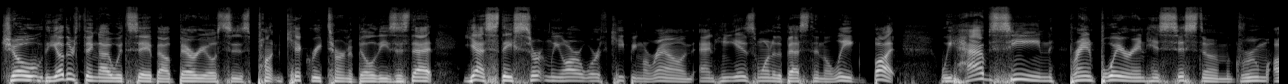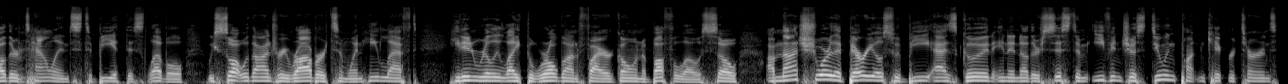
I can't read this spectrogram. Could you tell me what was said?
Joe, the other thing I would say about Berrios's punt and kick return abilities is that yes, they certainly are worth keeping around, and he is one of the best in the league. But we have seen Brant Boyer in his system groom other mm-hmm. talents to be at this level. We saw it with Andre Roberts, and when he left, he didn't really light the world on fire going to Buffalo. So I'm not sure that Berrios would be as good in another system, even just doing punt and kick returns.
